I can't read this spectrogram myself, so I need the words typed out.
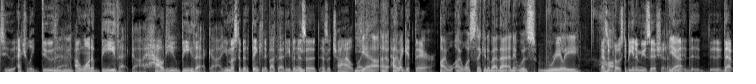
do actually do that. Mm-hmm. I want to be that guy." How do you be that guy? You must have been thinking about that even as a as a child. Like, Yeah, I- how do I- I get there? I, I was thinking about that, and it was really as hard- opposed to being a musician. I Yeah. mean, th- th- that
